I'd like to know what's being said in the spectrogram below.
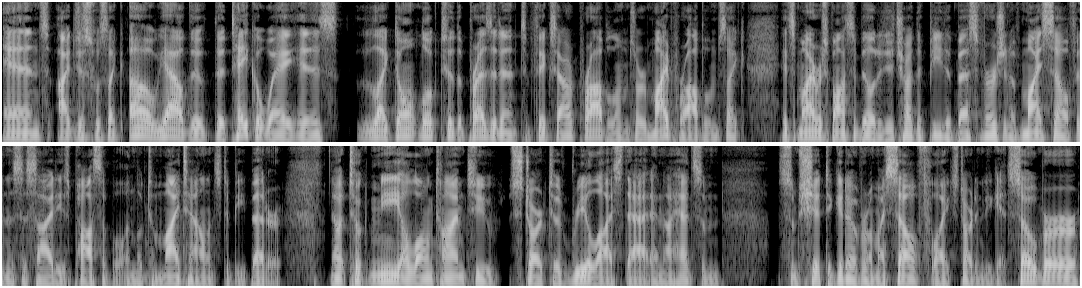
And I just was like, oh, yeah, the, the takeaway is like, don't look to the president to fix our problems or my problems. Like, it's my responsibility to try to be the best version of myself in the society as possible and look to my talents to be better. Now, it took me a long time to start to realize that. And I had some some shit to get over on myself, like starting to get sober,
